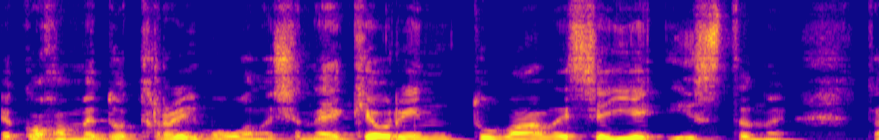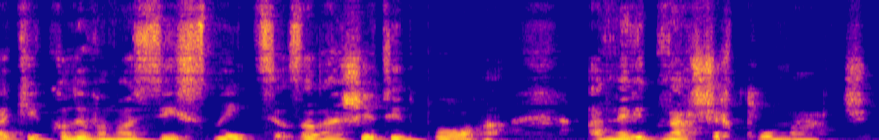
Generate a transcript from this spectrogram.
якого ми дотримувалися, на яке орієнтувалися, є істиною, так і коли воно здійсниться, залежить від Бога, а не від наших тлумачень.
